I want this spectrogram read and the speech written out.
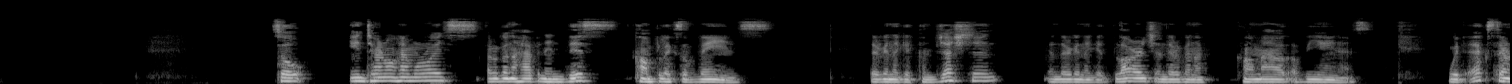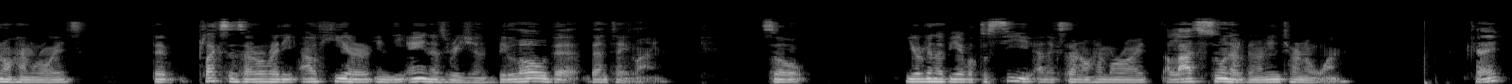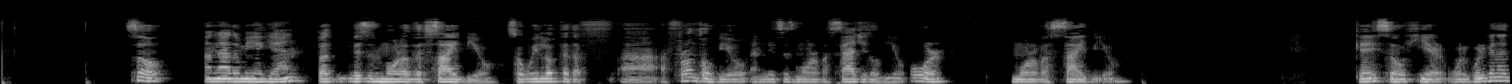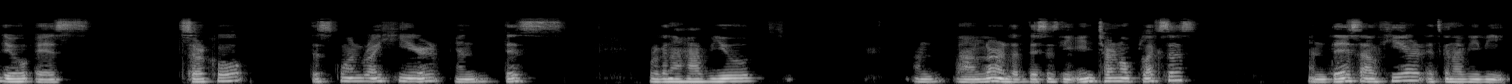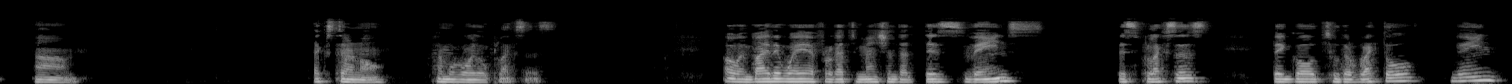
So, internal hemorrhoids are going to happen in this complex of veins they're going to get congestion and they're going to get large and they're going to come out of the anus. With external hemorrhoids, the plexus are already out here in the anus region, below the dentate line. So you're going to be able to see an external hemorrhoid a lot sooner than an internal one. Okay? So, anatomy again, but this is more of the side view. So we looked at a, uh, a frontal view, and this is more of a sagittal view, or more of a side view. Okay, so here, what we're gonna do is circle this one right here, and this, we're gonna have you and uh, learn that this is the internal plexus, and this out here, it's gonna be the um, external hemorrhoidal plexus. Oh, and by the way, I forgot to mention that these veins, this plexus, they go to the rectal vein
